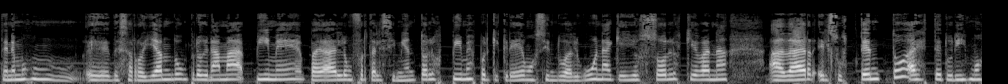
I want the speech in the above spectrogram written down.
tenemos un, eh, desarrollando un programa PYME para darle un fortalecimiento a los pymes porque creemos sin duda alguna que ellos son los que van a, a dar el sustento a este turismo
